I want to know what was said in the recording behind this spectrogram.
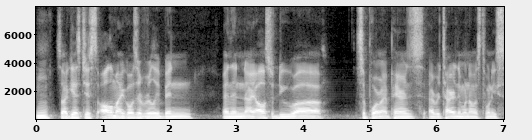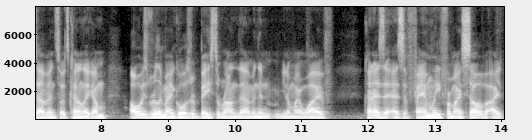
Mm. So I guess just all of my goals have really been, and then I also do uh support my parents. I retired them when I was 27, so it's kind of like I'm always really my goals are based around them, and then you know my wife kind of as a, as a family for myself, I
